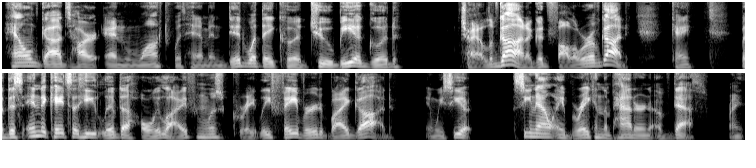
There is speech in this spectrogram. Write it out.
held God's heart and walked with him and did what they could to be a good child of God, a good follower of God. Okay. But this indicates that he lived a holy life and was greatly favored by God. And we see a see now a break in the pattern of death, right?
